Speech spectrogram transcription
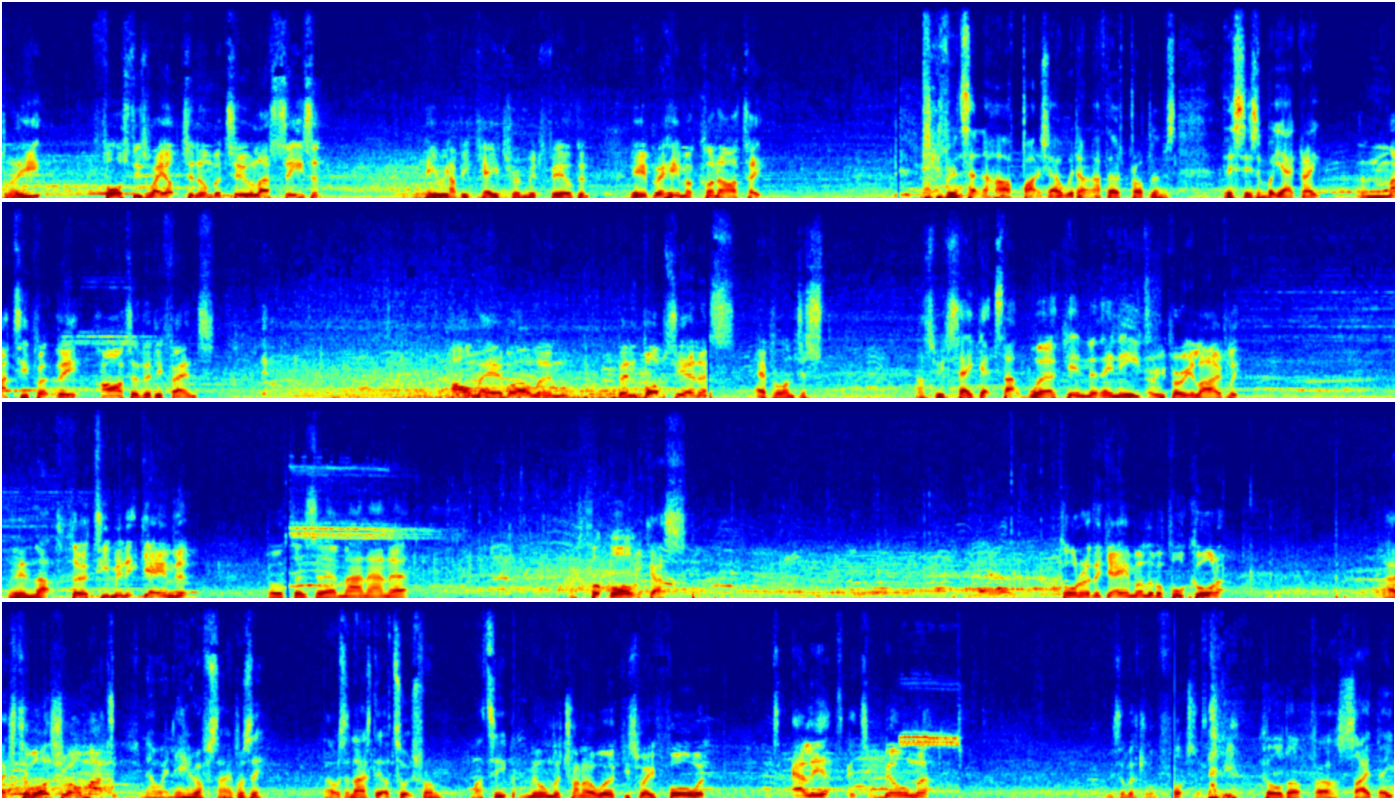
He forced his way up to number two last season. And here we have Keita in midfield and Ibrahima Konate. Different centre half partnership. I hope we don't have those problems this season. But yeah, great. And Matip put the heart of the defence. Paul Nebel and Ben Bobzien. Everyone just, as we say, gets that work in that they need. Very, very lively. In that 30 minute game that both as a man and a, a football. Lucas. Corner of the game, a Liverpool corner. That's towards Joel Matip. Nowhere near offside, was he? That was a nice little touch from Matip. Milner trying to work his way forward. It's Elliott, it's Milner. He's a little unfortunate to be called off for offside there.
